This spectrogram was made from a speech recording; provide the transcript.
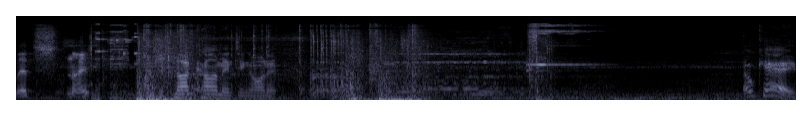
That's nice. I'm just not commenting on it. Okay.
